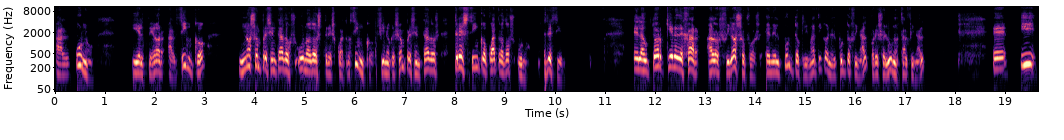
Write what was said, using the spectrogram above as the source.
al 1 y el peor al 5, no son presentados 1, 2, 3, 4, 5, sino que son presentados 3, 5, 4, 2, 1. Es decir, el autor quiere dejar a los filósofos en el punto climático, en el punto final, por eso el uno está al final, eh, y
